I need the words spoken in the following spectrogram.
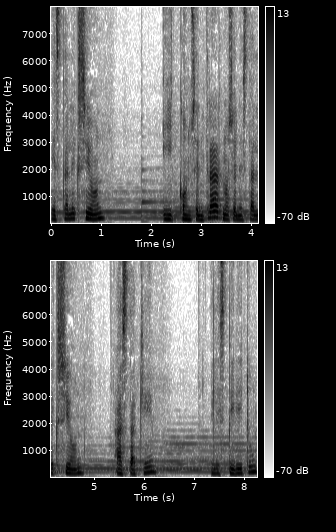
esta lección y concentrarnos en esta lección hasta que el espíritu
